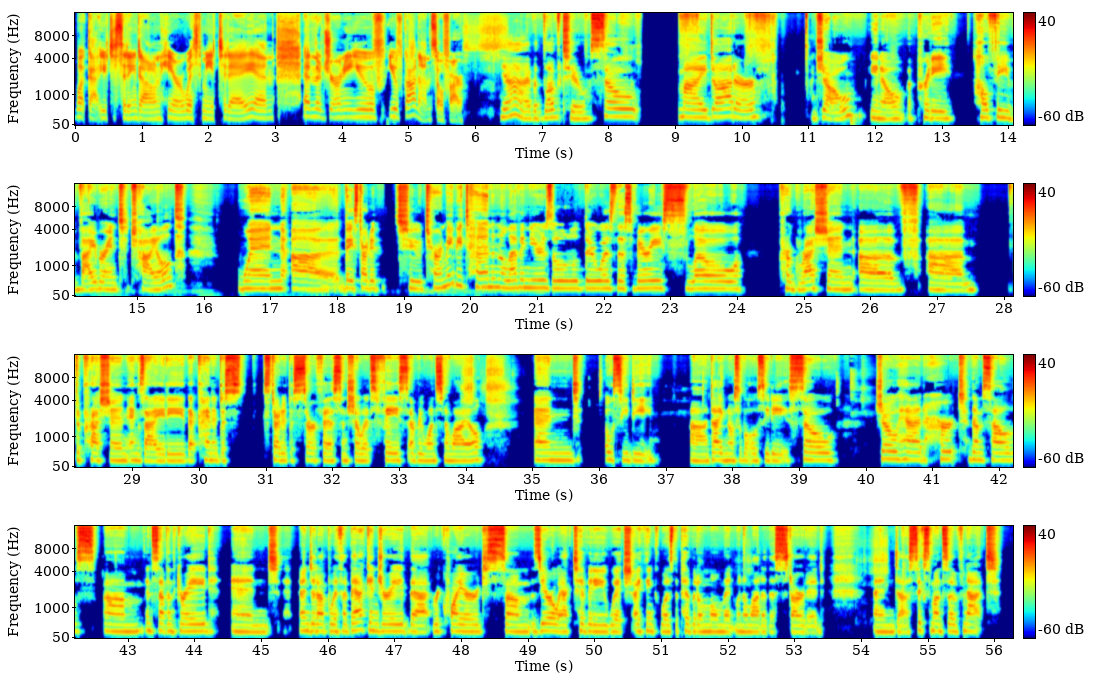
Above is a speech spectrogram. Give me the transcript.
what got you to sitting down here with me today and and the journey you've you've gone on so far? Yeah, I would love to. So my daughter Joe, you know, a pretty healthy, vibrant child when uh, they started to turn maybe 10 and 11 years old, there was this very slow progression of um, depression, anxiety that kind of just started to surface and show its face every once in a while, and OCD, uh, diagnosable OCD. So Joe had hurt themselves um, in seventh grade and ended up with a back injury that required some zero activity, which I think was the pivotal moment when a lot of this started. And uh, six months of not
